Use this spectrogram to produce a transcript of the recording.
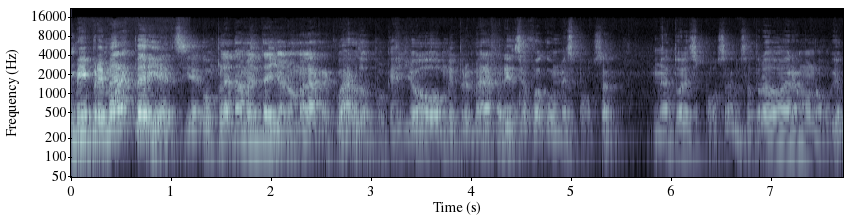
mi primera experiencia completamente yo no me la recuerdo, porque yo, mi primera experiencia fue con mi esposa, mi actual esposa, nosotros dos éramos novios,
